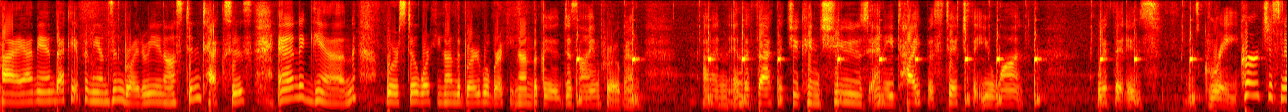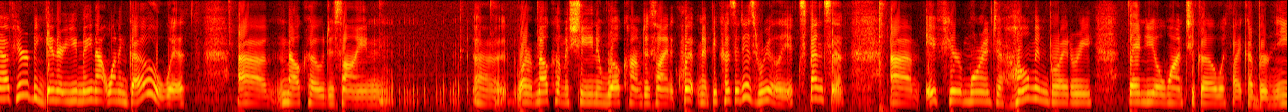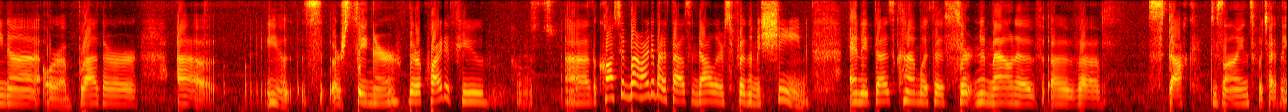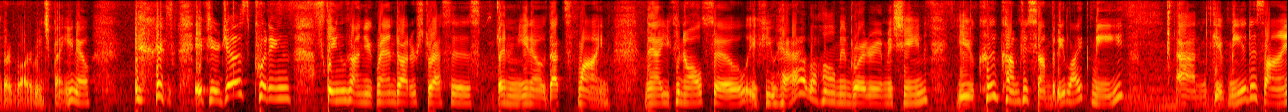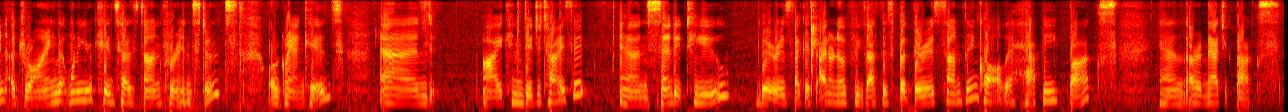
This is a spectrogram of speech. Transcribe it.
Hi, I'm Ann Beckett from Ann's Embroidery in Austin, Texas. And again, we're still working on the bird, we're working on the design program. And, and the fact that you can choose any type of stitch that you want with it is is great. Purchase now, if you're a beginner, you may not want to go with uh, Melco design uh, or Melco machine and Wilcom design equipment because it is really expensive. Um, if you're more into home embroidery, then you'll want to go with like a Bernina or a Brother. Uh, you know, or Singer. There are quite a few. Uh, the cost is about right about a thousand dollars for the machine, and it does come with a certain amount of of uh, stock designs, which I think are garbage. But you know, if, if you're just putting things on your granddaughter's dresses, then you know that's fine. Now you can also, if you have a home embroidery machine, you could come to somebody like me um, give me a design, a drawing that one of your kids has done, for instance, or grandkids, and I can digitize it and send it to you. There is, like I I don't know if you got this, but there is something called a happy box and or a magic box.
